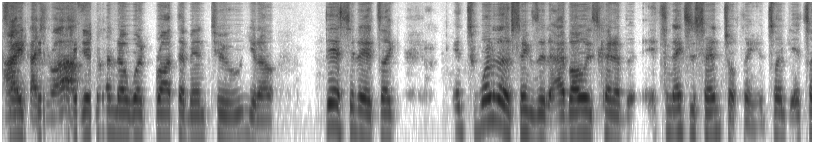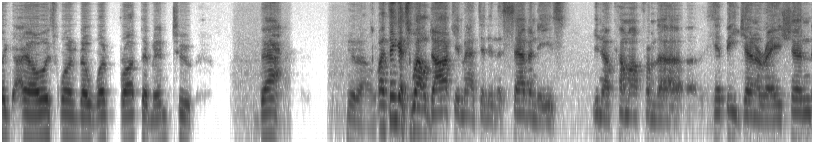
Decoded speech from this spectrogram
sorry I cut did, you I off. did not know what brought them into, you know, this and it's like, it's one of those things that I've always kind of, it's an existential thing. It's like, it's like, I always want to know what brought them into that, you know. I think it's well documented in the 70s, you know, come up from the hippie generation.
